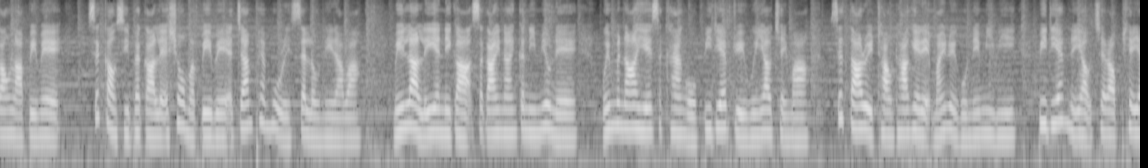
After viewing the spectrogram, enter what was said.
ကောင်းလာပေမဲ့စစ်ကောင်စီဘက်ကလည်းအလျှော့မပေးဘဲအကြမ်းဖက်မှုတွေဆက်လုပ်နေတာပါ မေလ၄ရက်နေ့ကစကိုင်းတိုင်းကဏီမြို့နယ်ဝင်းမနာရဲစခန်းကို PDF တွေဝင်ရောက်ချိန်မှာစစ်သားတွေထောင်ထားခဲ့တဲ့မိုင်းတွေကိုနင်းမိပြီး PDF နှစ်ယောက်ချက်တော့ဖျက်ရ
